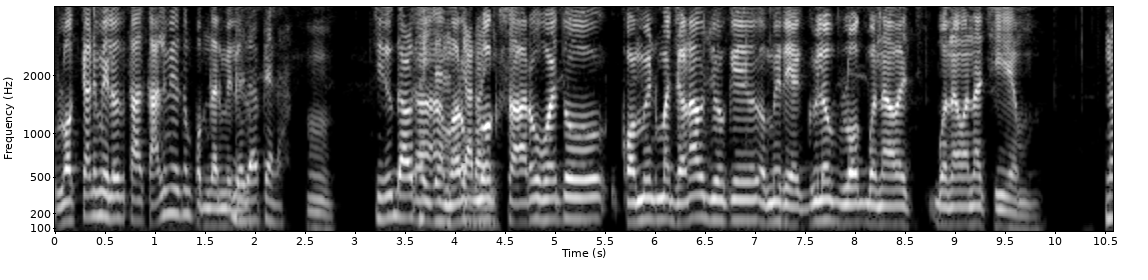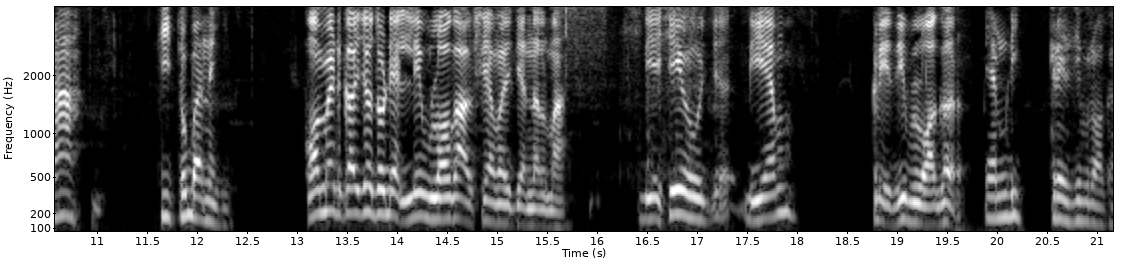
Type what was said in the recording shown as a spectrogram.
વ્લોગ ક્યારે મેલ્યો હતો? કાલ કાલે તો પમદાર? દાડા પહેલા. ચીજો દાળ થઈ જાય અમારો ચાર બ્લોગ સારો હોય તો કોમેન્ટમાં જણાવજો કે અમે રેગ્યુલર બ્લોગ બનાવે બનાવવાના છીએ એમ. ના કીધું બને કોમેન્ટ કરજો તો ડેલી વ્લોગ આવશે અમારી ચેનલમાં દેશી DM crazy blogger MD crazy blogger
